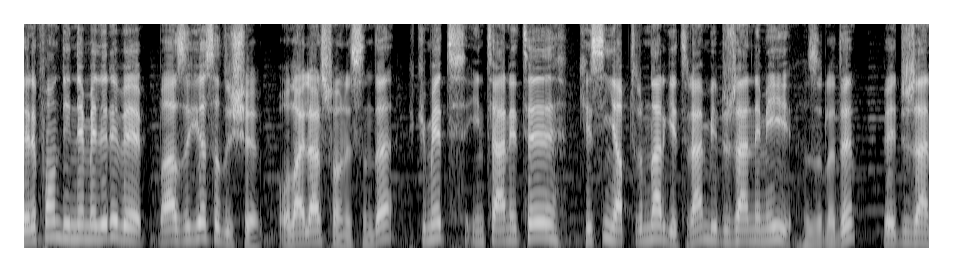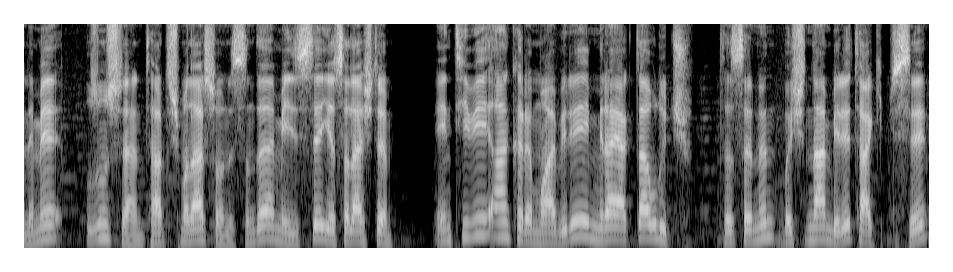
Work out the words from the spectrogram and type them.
Telefon dinlemeleri ve bazı yasa dışı olaylar sonrasında hükümet internete kesin yaptırımlar getiren bir düzenlemeyi hazırladı ve düzenleme uzun süren tartışmalar sonrasında mecliste yasalaştı. NTV Ankara muhabiri Miray Aktağ Uluç tasarının başından beri takipçisi.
